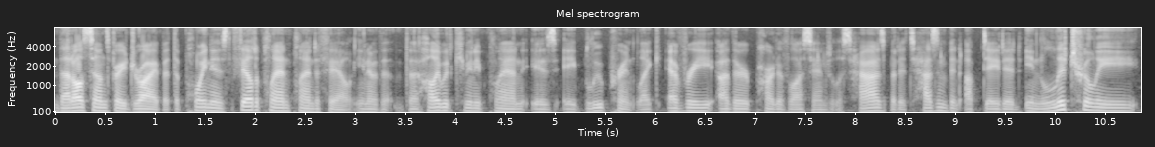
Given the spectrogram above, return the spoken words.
That all sounds very dry, but the point is fail to plan, plan to fail. You know, the, the Hollywood Community Plan is a blueprint like every other part of Los Angeles has, but it hasn't been updated in literally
